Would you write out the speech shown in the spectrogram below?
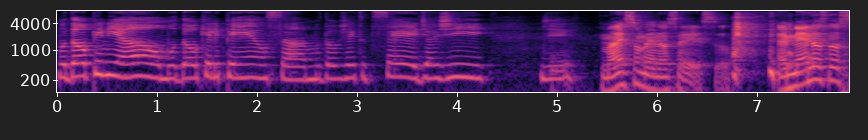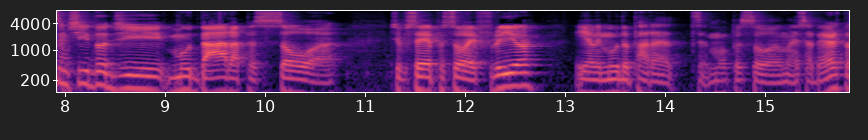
Mudou a opinião, mudou o que ele pensa, mudou o jeito de ser, de agir, de. Mais ou menos é isso. É menos no sentido de mudar a pessoa. Tipo, se a pessoa é fria e ele muda para uma pessoa mais aberta,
